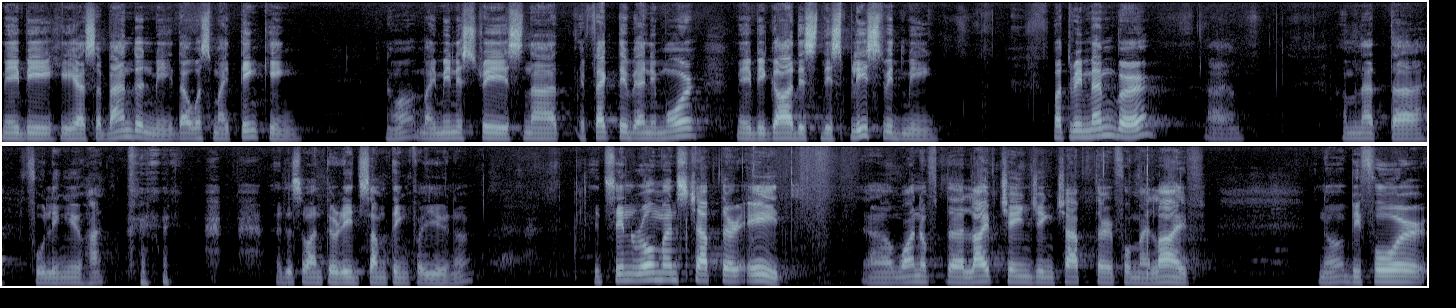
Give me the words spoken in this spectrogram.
Maybe He has abandoned me. That was my thinking. No, my ministry is not effective anymore. Maybe God is displeased with me. But remember, uh, I'm not uh, fooling you, huh? I just want to read something for you, no? It's in Romans chapter 8, uh, one of the life-changing chapter for my life. You No, before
